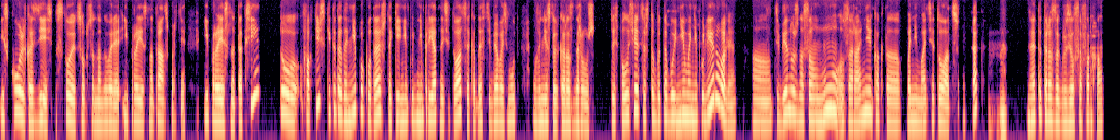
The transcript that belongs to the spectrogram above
и сколько здесь стоит, собственно говоря, и проезд на транспорте, и проезд на такси, то фактически ты тогда не попадаешь в такие неприятные ситуации, когда с тебя возьмут в несколько раз дороже. То есть получается, чтобы тобой не манипулировали, а, тебе нужно самому заранее как-то понимать ситуацию, так? Мгм. На этот раз загрузился Фархат.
